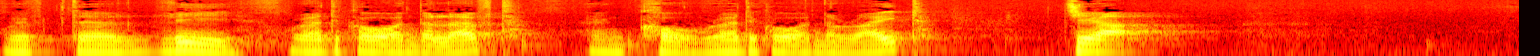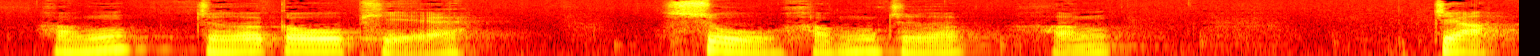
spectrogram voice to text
with the li radical on the left and ko radical on the right. 加横折钩撇，竖横折横。这样。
